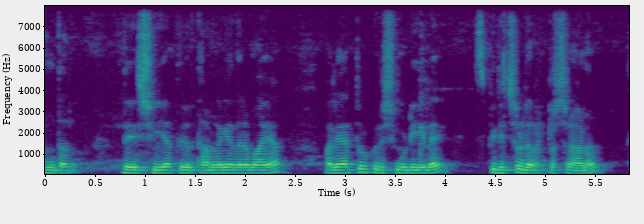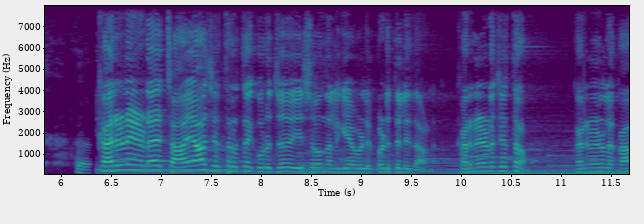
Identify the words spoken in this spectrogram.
അന്തർദേശീയ തീർത്ഥാടന കേന്ദ്രമായ മലയാറ്റൂർ കുരിശുമുടിയിലെ സ്പിരിച്വൽ ഡയറക്ടർഷനാണ് കരുണയുടെ ഛായാചിത്രത്തെക്കുറിച്ച് ഈശോ നൽകിയ വെളിപ്പെടുത്തൽ ഇതാണ്. കരുണയുടെ ചിത്രം. കരുണയുള്ള കാ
